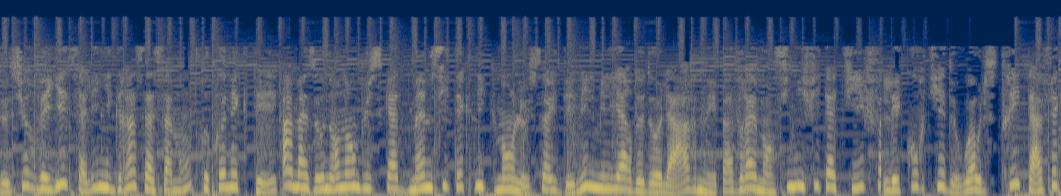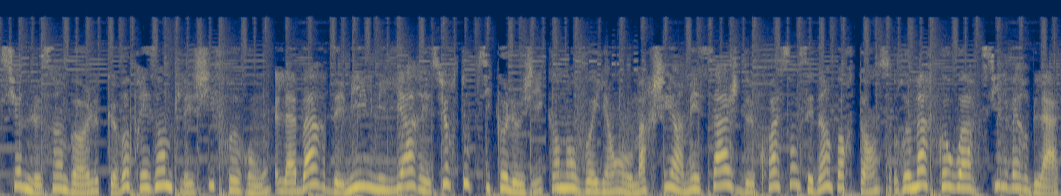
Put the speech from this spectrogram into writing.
de surveiller sa ligne grâce à sa montre connectée, Amazon en embuscade même si techniquement le seuil des 1000 milliards de dollars n'est pas vraiment significatif, les courtiers de Wall Street affectionnent le symbole que représentent les chiffres ronds, la barre des 1000 milliards est surtout psychologique en envoyant au marché un message de croissance et d'importance, remarque Howard Silverblatt,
